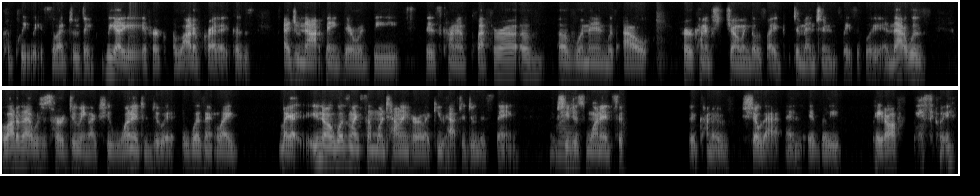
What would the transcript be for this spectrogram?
completely so I do think we got to give her a lot of credit because I do not think there would be this kind of plethora of of women without her kind of showing those like dimensions basically. And that was a lot of that was just her doing like she wanted to do it. It wasn't like like you know, it wasn't like someone telling her like you have to do this thing. Like, right. She just wanted to, to kind of show that and it really paid off basically.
